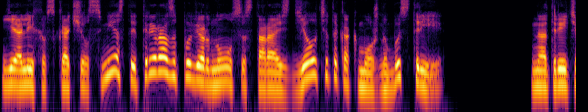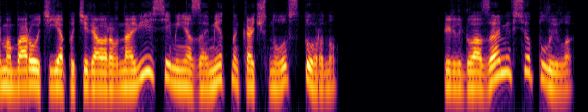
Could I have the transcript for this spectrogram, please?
Я лихо вскочил с места и три раза повернулся, стараясь сделать это как можно быстрее. На третьем обороте я потерял равновесие, меня заметно качнуло в сторону. Перед глазами все плыло.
